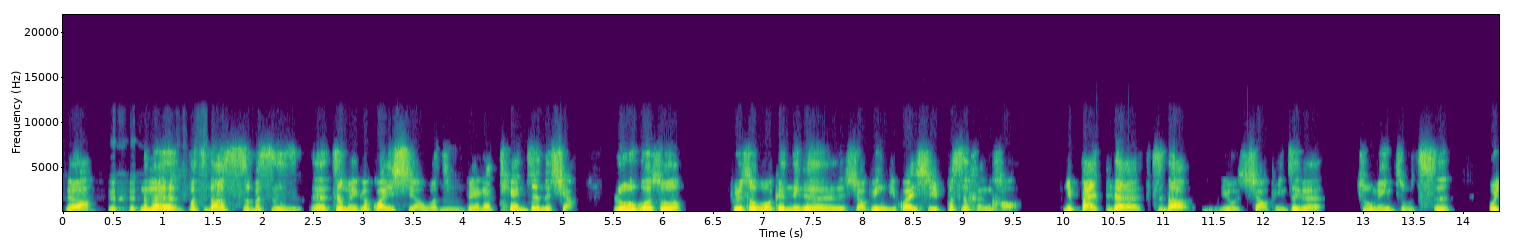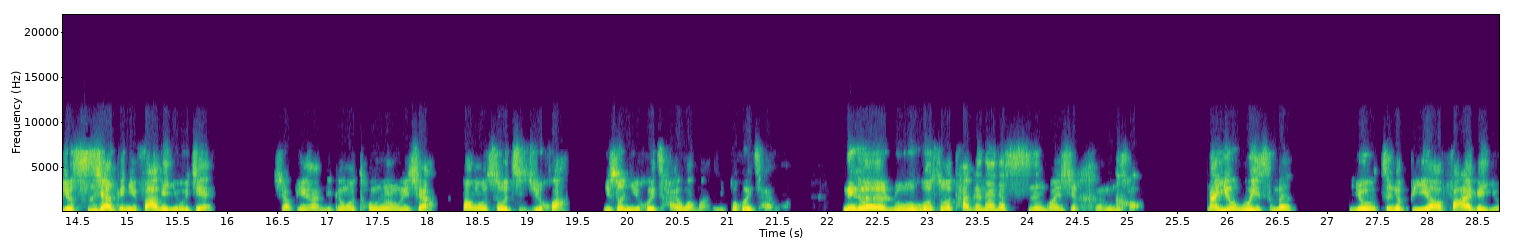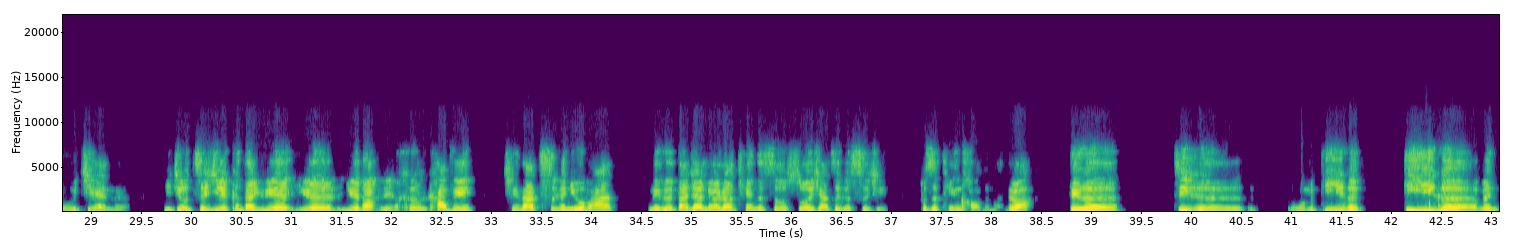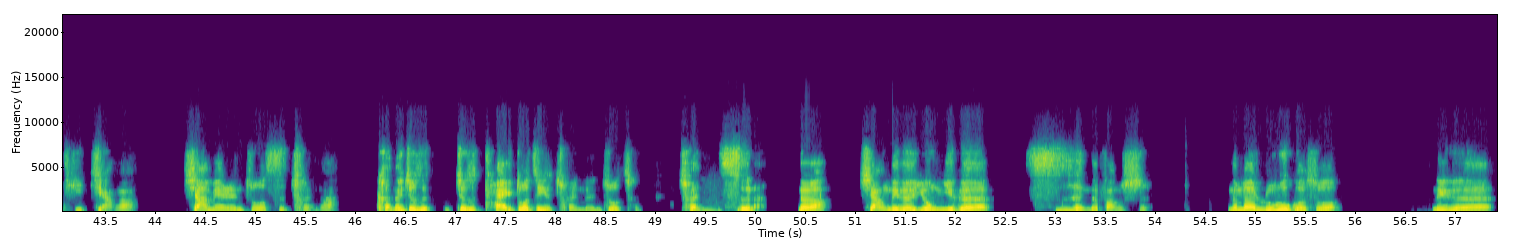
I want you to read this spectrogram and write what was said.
对吧？那么不知道是不是呃这么一个关系啊？我原来天真的想，如果说，比如说我跟那个小平你关系不是很好，一般的知道有小平这个著名主持，我就私下给你发个邮件，小平啊，你跟我通融一下，帮我说几句话。你说你会踩我吗？你不会踩我。那个如果说他跟他的私人关系很好，那又为什么？有这个必要发一个邮件呢？你就直接跟他约约约他喝个咖啡，请他吃个牛排，那个大家聊聊天的时候说一下这个事情，不是挺好的嘛，对吧？这个这个我们第一个第一个问题讲啊，下面人做事蠢啊，可能就是就是太多这些蠢人做蠢蠢事了，对吧？想那个用一个私人的方式，那么如果说。那个，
